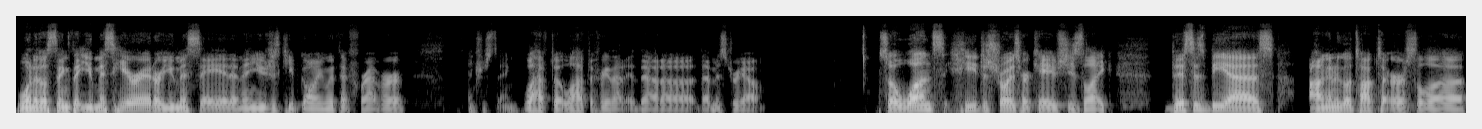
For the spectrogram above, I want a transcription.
one of those things that you mishear it or you missay it, and then you just keep going with it forever. Interesting. We'll have to we'll have to figure that that uh that mystery out. So once he destroys her cave, she's like, "This is BS. I'm gonna go talk to Ursula,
